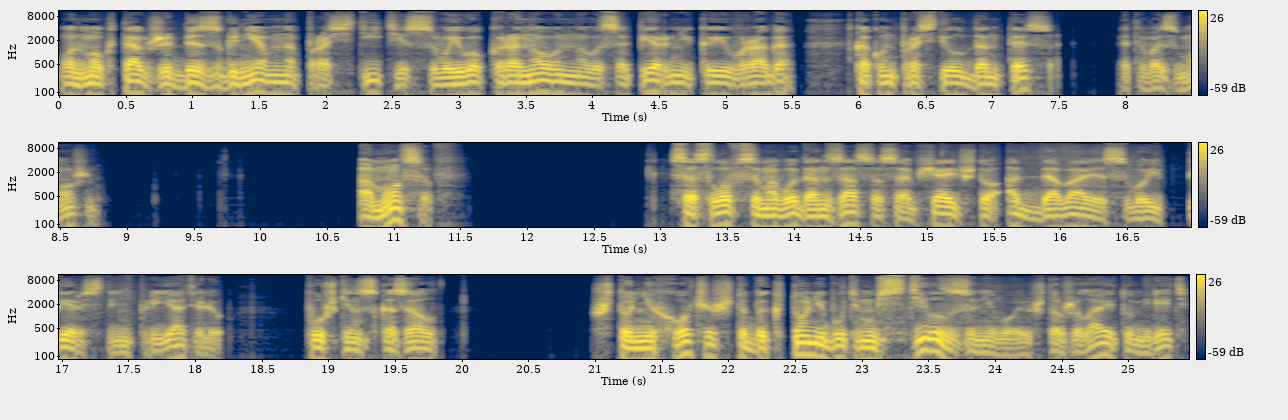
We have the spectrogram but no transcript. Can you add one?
Он мог также безгневно простить и своего коронованного соперника и врага, как он простил Дантеса. Это возможно. Амосов, со слов самого Донзаса, сообщает, что, отдавая свой перстень приятелю, Пушкин сказал — что не хочет, чтобы кто-нибудь мстил за него и что желает умереть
